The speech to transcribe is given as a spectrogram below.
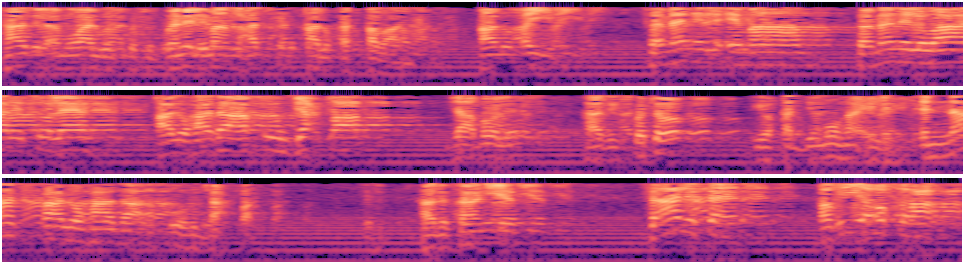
هذه الأموال والكتب وين الإمام العسكري؟ قالوا قد قضى. قالوا طيب. فمن الإمام؟ فمن الوارث له؟ قالوا هذا أخوه جعفر. جابوا له هذه الكتب يقدموها إليه. الناس قالوا هذا أخوه جعفر. هذا ثانية ثالثا قضية أخرى.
